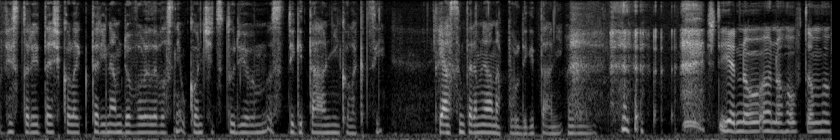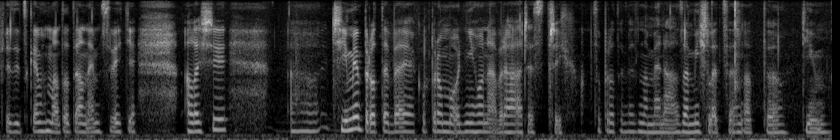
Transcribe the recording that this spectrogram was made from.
v historii té školy, který nám dovolili vlastně ukončit studium s digitální kolekcí. Já jsem teda měla napůl digitální. Ještě jednou nohou v tom fyzickém hmatatelném světě. Aleši, eh, čím je pro tebe jako pro módního návrháře střih? Co pro tebe znamená zamýšlet se nad eh, tím,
